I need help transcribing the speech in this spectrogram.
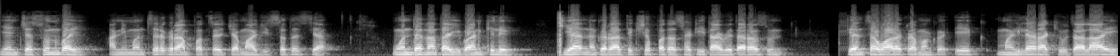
यांच्या सुनबाई आणि मंचर ग्रामपंचायतच्या माजी सदस्या वंदनाताई बानखिले या नगराध्यक्ष पदासाठी दावेदार असून त्यांचा वार्ड क्रमांक एक महिला राखीव झाला आहे.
